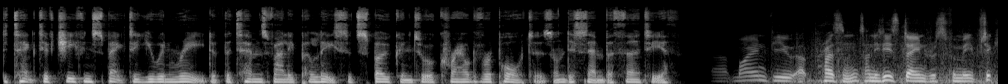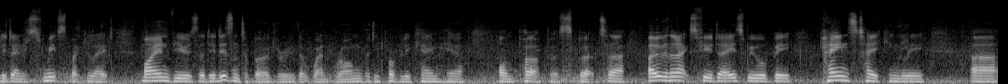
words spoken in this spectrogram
Detective Chief Inspector Ewan Reid of the Thames Valley Police had spoken to a crowd of reporters on December 30th. Uh, my own view at present, and it is dangerous for me, particularly dangerous for me to speculate, my own view is that it isn't a burglary that went wrong, that he probably came here on purpose. But uh, over the next few days, we will be painstakingly uh,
